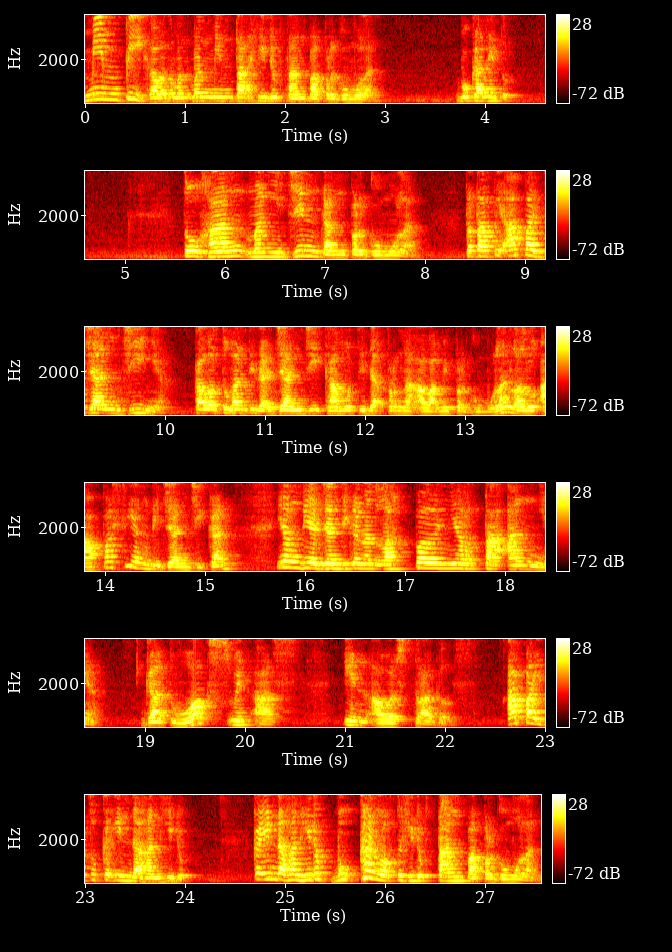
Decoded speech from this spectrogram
Mimpi kalau teman-teman minta hidup tanpa pergumulan. Bukan itu. Tuhan mengizinkan pergumulan. Tetapi apa janjinya? Kalau Tuhan tidak janji kamu tidak pernah alami pergumulan, lalu apa sih yang dijanjikan? Yang dia janjikan adalah penyertaannya. God walks with us in our struggles. Apa itu keindahan hidup? Keindahan hidup bukan waktu hidup tanpa pergumulan.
